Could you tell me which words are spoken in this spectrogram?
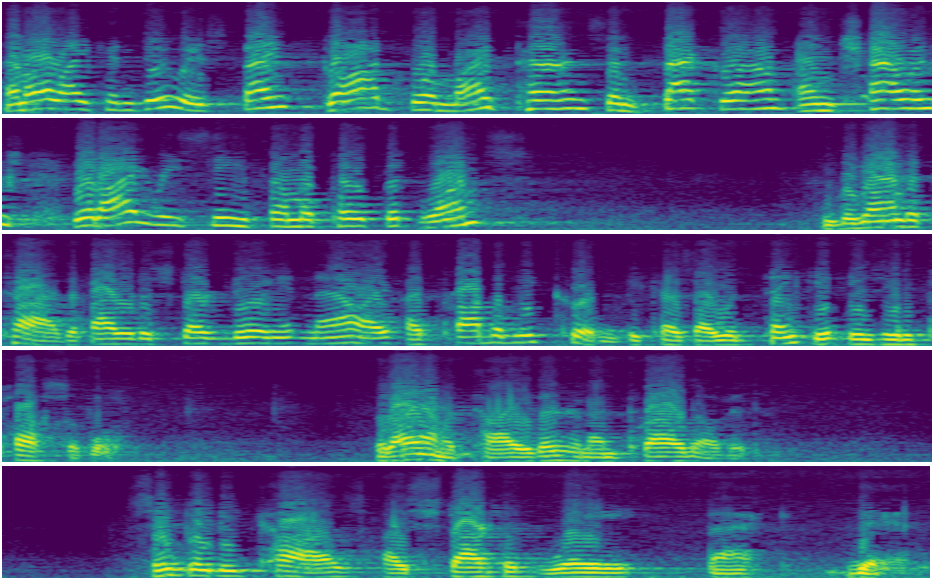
And all I can do is thank God for my parents and background and challenge that I received from a pulpit once and began to tithe. If I were to start doing it now, I, I probably couldn't because I would think it is impossible. But I am a tither and I'm proud of it. Simply because I started way back then.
